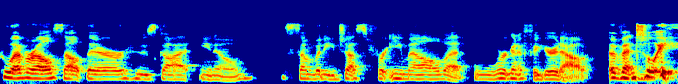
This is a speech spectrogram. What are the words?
whoever else out there who's got, you know, somebody just for email but we're going to figure it out eventually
